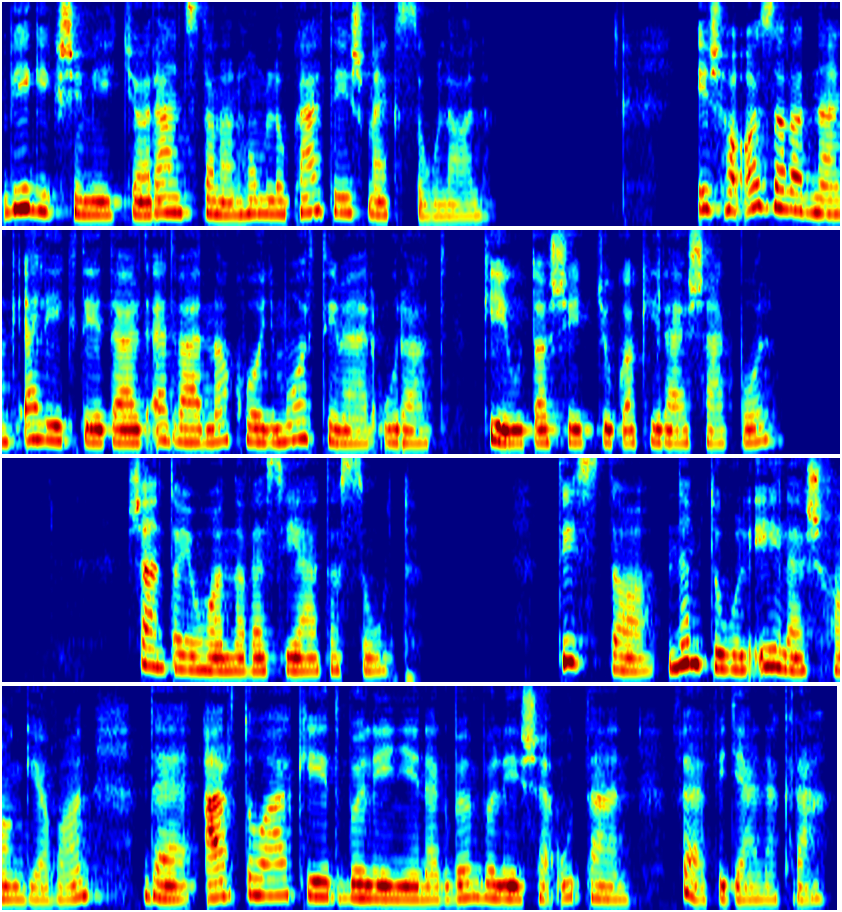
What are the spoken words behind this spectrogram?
végig simítja ránctalan homlokát és megszólal. És ha azzal adnánk elégtételt Edvárnak, hogy Mortimer urat kiutasítjuk a királyságból. Sánta Johanna veszi át a szót. Tiszta, nem túl éles hangja van, de Ártoá két bölényének bömbölése után felfigyelnek rá.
